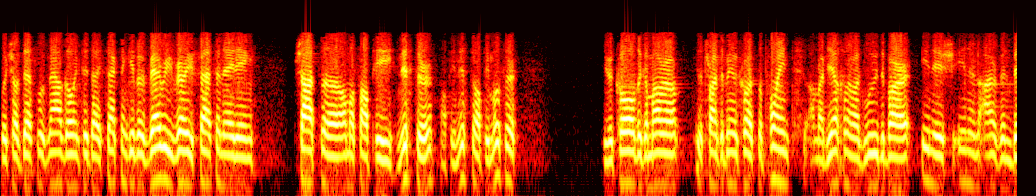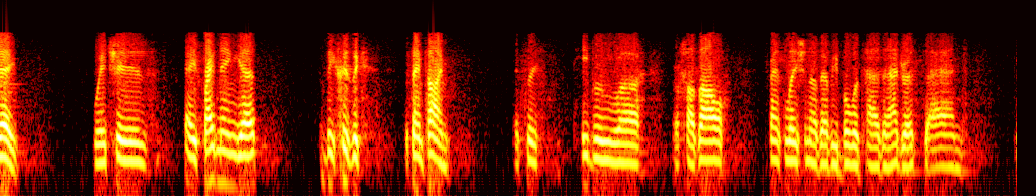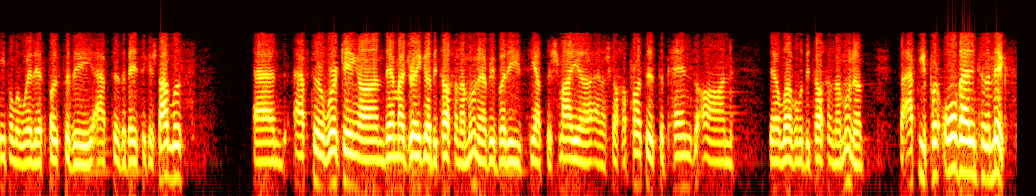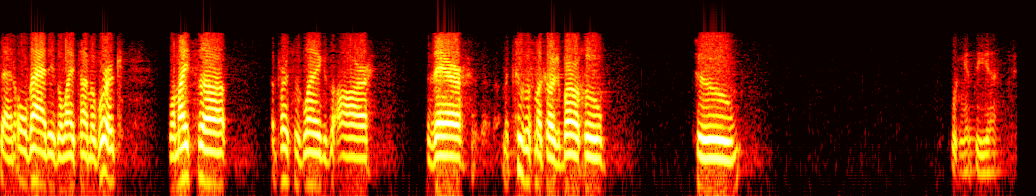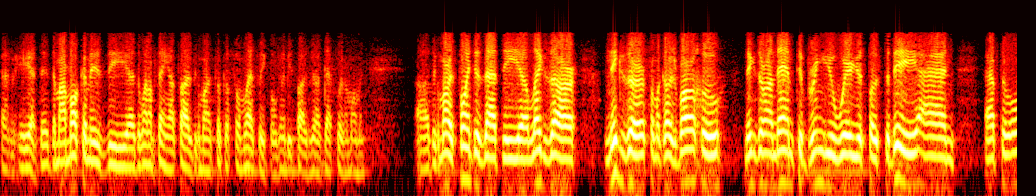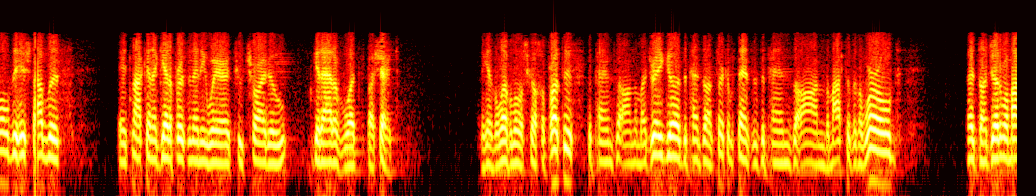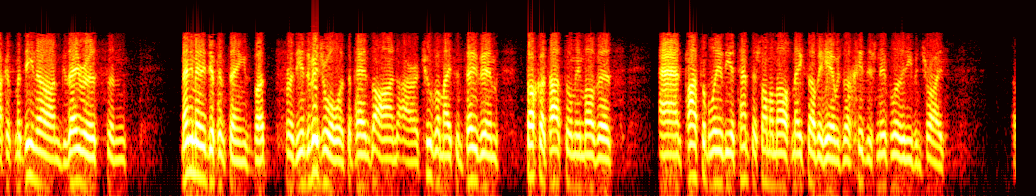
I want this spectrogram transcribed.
which Avdes was now going to dissect and give a very, very fascinating shot, uh, almost al pi nister, al pi nister, al pi musar. You recall the Gemara is trying to bring across the point, on Rabbi Yochanan Aglu Debar Inish in an Arvin Bay, which is a frightening yet big chizik at the same time. It's a Hebrew uh, or Chazal translation of every bullet has an address, and people are where they're supposed to be after the basic ishtadlus, and after working on their madrega bitachon amuna, everybody's siyat shmaya and ashkacha pratis depends on their level of bitachon amuna. So after you put all that into the mix, and all that is a lifetime of work, lamaisa, a person's legs are there, mitzvah from Hakadosh Baruch Hu, to looking at the uh. Yeah, the, the Marmokum is the uh, the one I'm saying outside of the Gemara Sukkah from last week. But we're going to be talking about that for in a moment. Uh, the Gemara's point is that the uh, legs are nigzer from a Baruch Hu, nigzer on them to bring you where you're supposed to be, and after all the hishtadlis, it's not going to get a person anywhere to try to get out of what's bashert. Again, the level of Ashkacha Pratis depends on the Madrega, depends on circumstances, depends on the Massive in the world, depends on General Marcus Medina, on Gzeris, and many, many different things. But for the individual, it depends on our Tshuva Maisim Tevim, Stoka Tassel Mimovis, and possibly the attempt that Shlomo Melech makes over here, which is a Chiddush Nifla that even tries.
